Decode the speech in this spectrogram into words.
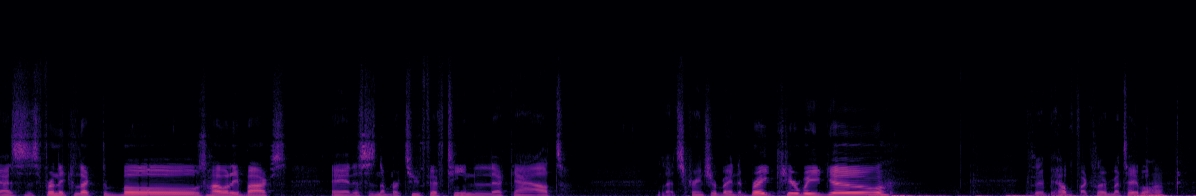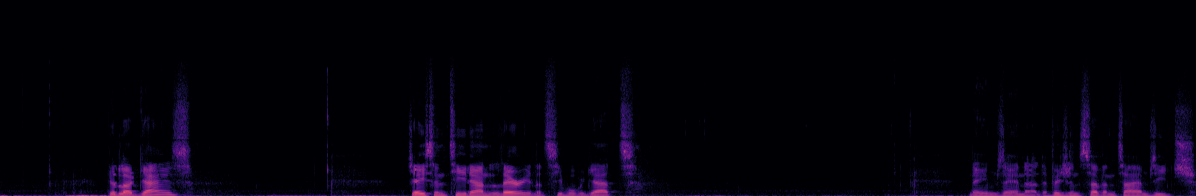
guys, this is Friendly Collectibles Holiday Box, and this is number 215. Look out. Let's screen share button to break. Here we go. Could It'd be helpful if I cleared my table, huh? Good luck, guys. Jason T down to Larry. Let's see what we got. Names and uh, division seven times each.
